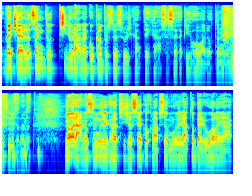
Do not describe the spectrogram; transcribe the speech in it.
večer jsem do tří do rána koukal prostě do svůj, říkám, ty krása, se taky hovado, to není možný tohleto. No a ráno jsem mu řekl, hele, přišel si jako chlap se omluvit, já to beru, ale nějak,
